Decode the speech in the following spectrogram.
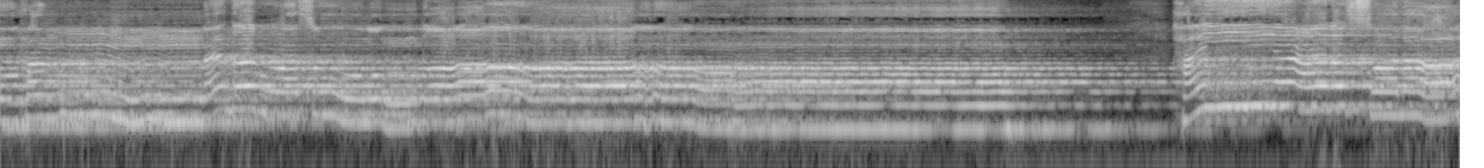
محمد رسول الله. حي على الصلاة.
